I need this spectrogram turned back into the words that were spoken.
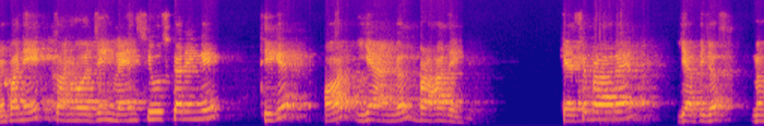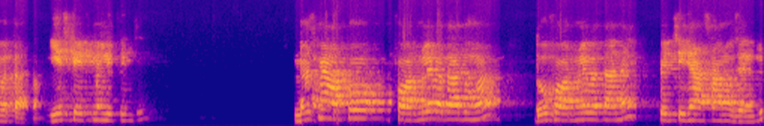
अपन एक कन्वर्जिंग लेंस यूज़ करेंगे, ठीक है? और ये एंगल बढ़ा देंगे। कैसे बढ़ा रहे हैं? ये अभी जस्ट मैं बताता हूँ। ये स्टेटमेंट लिख लीजिए बस मैं आपको फॉर्मूले बता दूँगा। दो फॉर्मूले बताने फिर चीज़ें आसान हो जाएँगी।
